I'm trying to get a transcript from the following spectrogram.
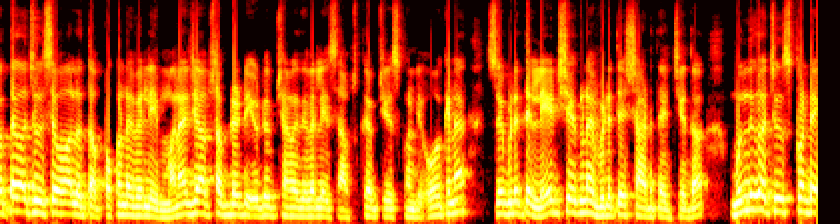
కొత్తగా చూసే వాళ్ళు తప్పకుండా వెళ్ళి మన జాబ్స్ అప్డేట్ యూట్యూబ్ ఛానల్ వెళ్ళి సబ్స్క్రైబ్ చేసుకోండి ఓకేనా? సో ఇప్పుడైతే లేట్ చేయకుండా విడితే స్టార్ట్ అయితే ముందుగా చూసుకుంటే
